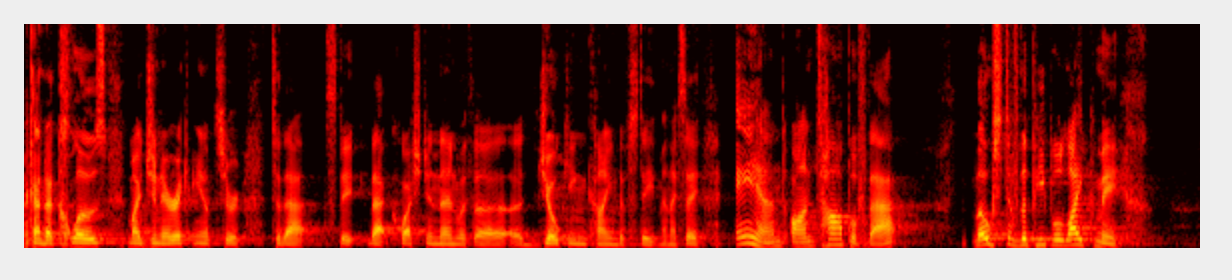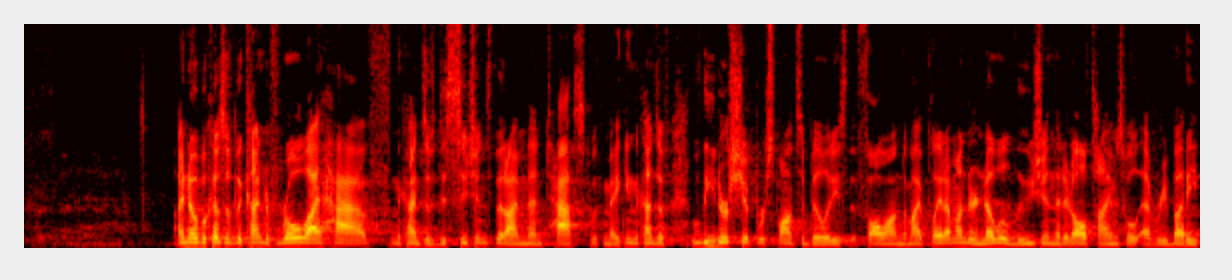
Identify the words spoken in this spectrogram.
I kind of close my generic answer to that, state, that question then with a, a joking kind of statement. I say, and on top of that, most of the people like me. I know because of the kind of role I have and the kinds of decisions that I'm then tasked with making, the kinds of leadership responsibilities that fall onto my plate, I'm under no illusion that at all times will everybody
